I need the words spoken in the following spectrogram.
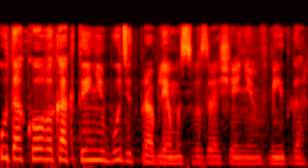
У такого, как ты, не будет проблемы с возвращением в Мидгард.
